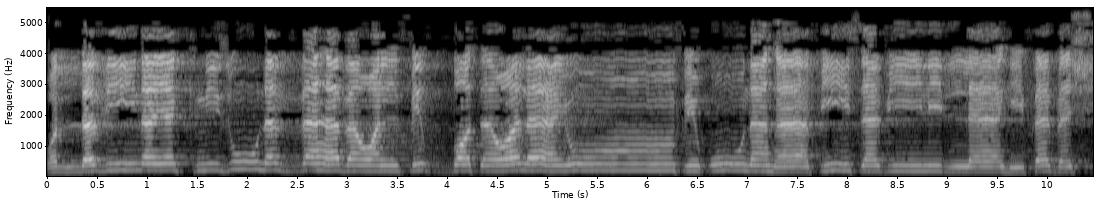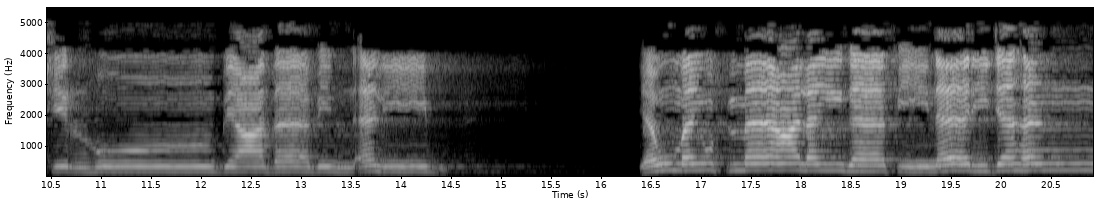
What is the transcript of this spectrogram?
والذين يكنزون الذهب والفضة ولا ينفقونها في سبيل الله فبشرهم بعذاب أليم. يوم يحمى عليها في نار جهنم.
